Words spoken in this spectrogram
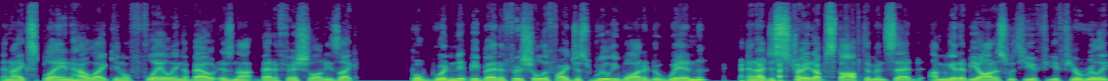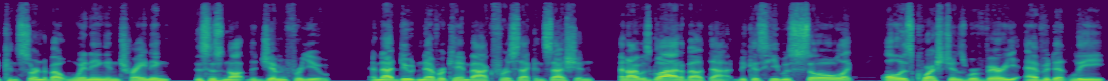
and I explained how like, you know, flailing about is not beneficial. And he's like, but wouldn't it be beneficial if I just really wanted to win? And I just straight up stopped him and said, I'm going to be honest with you. If, if you're really concerned about winning and training, this is not the gym for you. And that dude never came back for a second session. And I was glad about that because he was so like, all his questions were very evidently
